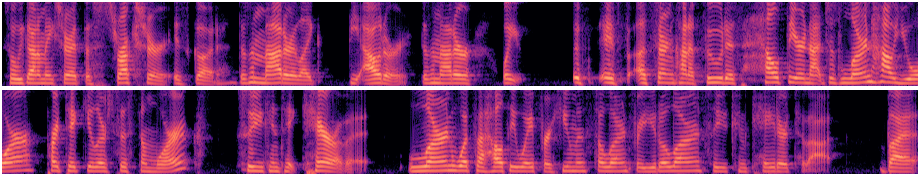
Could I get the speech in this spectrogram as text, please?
So we got to make sure that the structure is good. It doesn't matter like the outer. It doesn't matter what you, if if a certain kind of food is healthy or not. Just learn how your particular system works so you can take care of it learn what's a healthy way for humans to learn, for you to learn, so you can cater to that. But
